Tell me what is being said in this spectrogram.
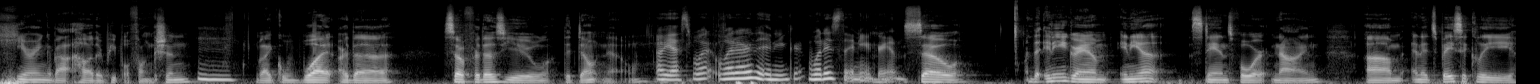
hearing about how other people function. Mm-hmm. Like, what are the. So, for those of you that don't know, Oh yes. What what are the enneagram? What is the enneagram? so the Enneagram, Ennea stands for nine, um, and it's basically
